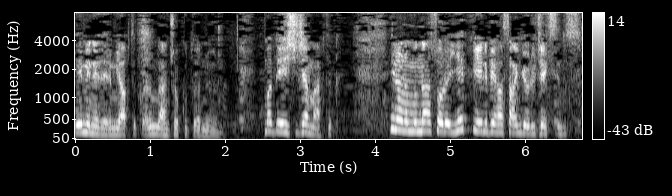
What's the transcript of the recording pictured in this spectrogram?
Emin ederim yaptıklarımdan çok utanıyorum. Ama değişeceğim artık. İnanın bundan sonra yepyeni bir Hasan göreceksiniz.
